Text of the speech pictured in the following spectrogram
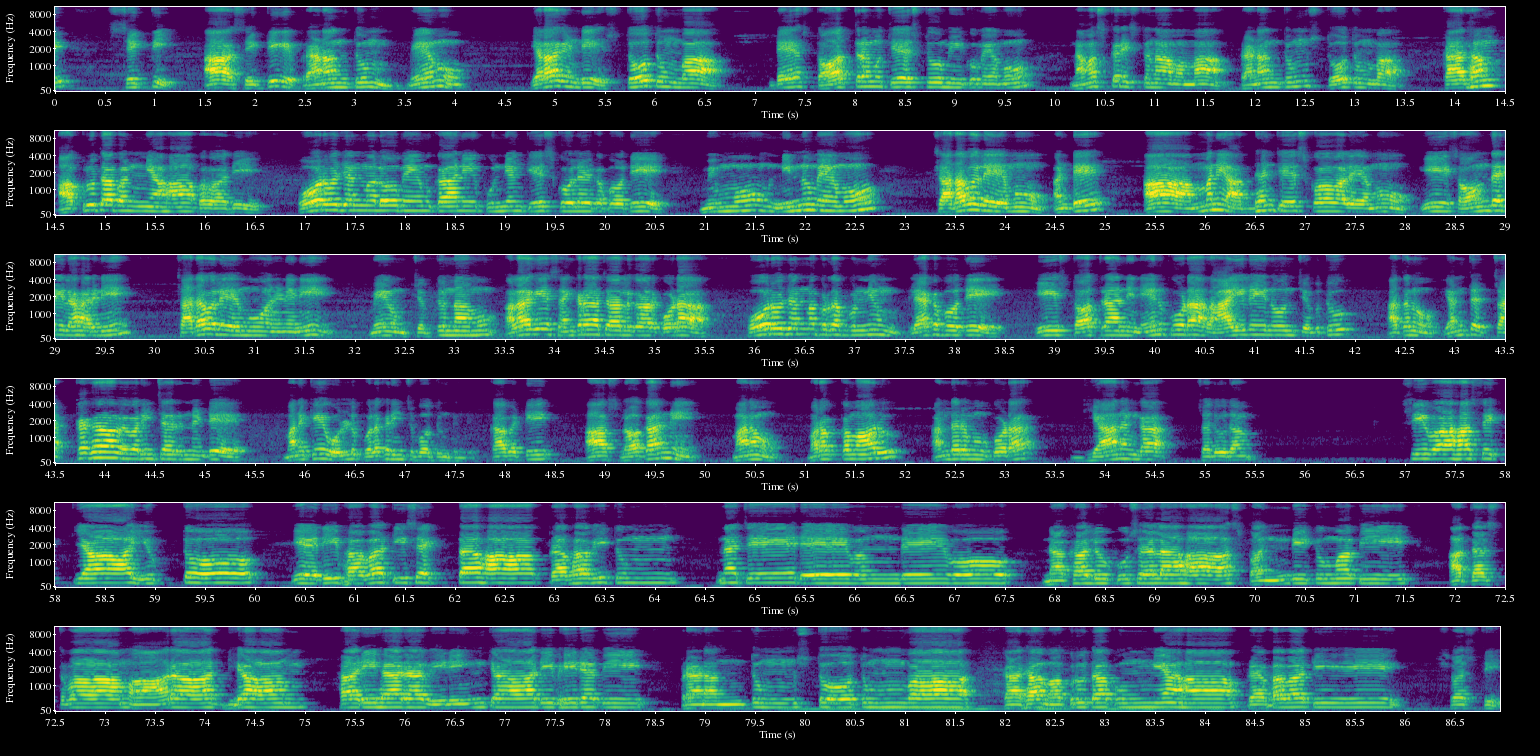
శక్తి. ఆ శక్తికి ప్రణంతుం. మేము ఎలాగండి? స్తోతుంబా అంటే స్తోత్రము చేస్తూ మీకు మేము నమస్కరిస్తున్నామమ్మా. ప్రణంతుం స్తోతుంబా కథం అకృతపణ్య భవతి. పూర్వజన్మలో మేము కానీ పుణ్యం చేసుకోలేకపోతే మిమ్ము నిన్ను మేము చదవలేము అంటే ఆ అమ్మని అర్థం చేసుకోవలేము. ఈ సౌందర్య లహరిని చదవలేము అని మేము చెప్తున్నాము. అలాగే శంకరాచార్యులు గారు కూడా పూర్వజన్మ కృత పుణ్యం లేకపోతే ఈ స్తోత్రాన్ని నేను కూడా రాయలేను అని చెబుతూ అతను ఎంత చక్కగా వివరించారనంటే మనకే ఒళ్ళు పులకరించిపోతుంటుంది. కాబట్టి ఆ శ్లోకాన్ని మనం మరొక్క మారు అందరము కూడా ధ్యానంగా చదువుదాం. శివ శక్త్యాయుక్తో యది భవతి శక్త ప్రభవితుం నేదేవం దేవో నలు కుశల స్పందితుమీ అతస్వామారాధ్యాం హరిహర విరించాదిభిరపి ప్రణంతుం స్తోతుం వా కథమకృత పుణ్య ప్రభవతి స్వస్తి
